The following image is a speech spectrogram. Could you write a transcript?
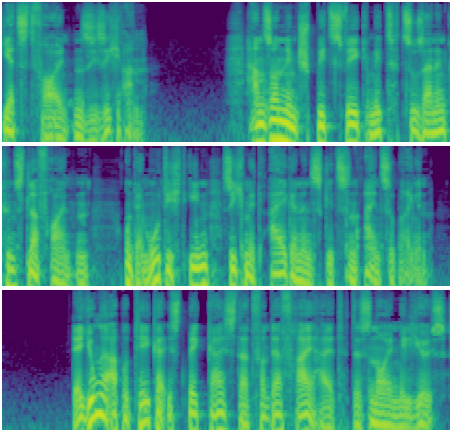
jetzt freunden sie sich an. Hanson nimmt Spitzweg mit zu seinen Künstlerfreunden und ermutigt ihn, sich mit eigenen Skizzen einzubringen. Der junge Apotheker ist begeistert von der Freiheit des neuen Milieus.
